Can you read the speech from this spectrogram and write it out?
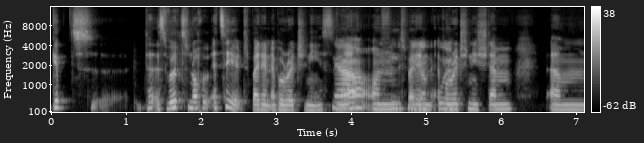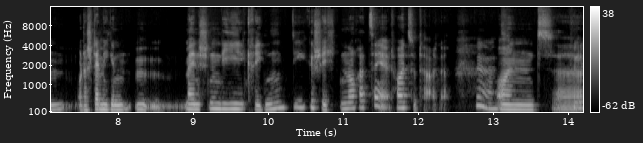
gibt, äh, es wird noch erzählt bei den Aborigines Ja, ne? und bei den cool. Aborigine-Stämmen ähm, oder stämmigen Menschen, die kriegen die Geschichten noch erzählt heutzutage Ja. und äh,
